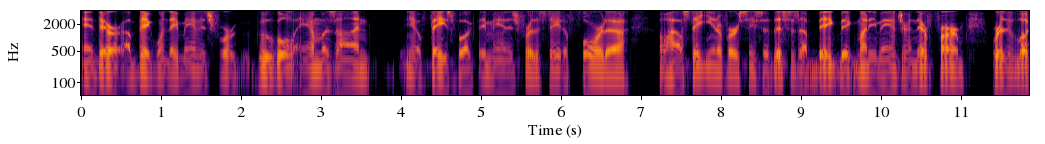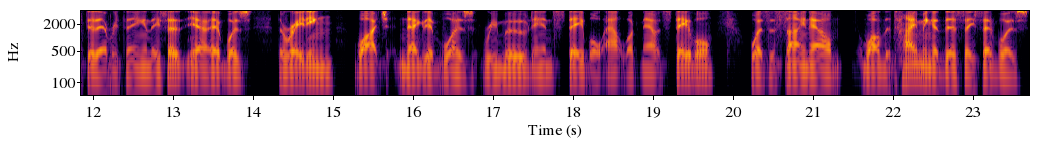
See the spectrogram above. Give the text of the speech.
and they're a big one. They manage for Google, Amazon, you know, Facebook. They manage for the state of Florida, Ohio State University. So this is a big, big money manager, and their firm really looked at everything and they said, yeah, it was the rating watch negative was removed and stable outlook. Now it's stable was the sign. Now, while the timing of this they said was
